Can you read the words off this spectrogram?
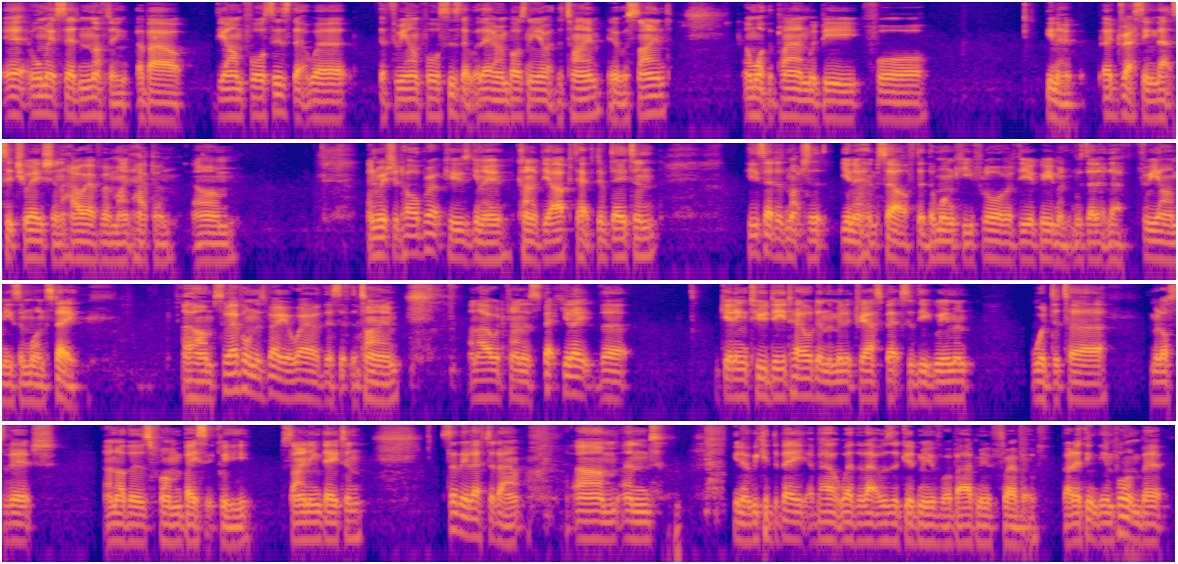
it almost said nothing about the armed forces that were the three armed forces that were there in Bosnia at the time it was signed, and what the plan would be for, you know, addressing that situation, however it might happen. Um, and Richard Holbrooke, who's you know kind of the architect of Dayton, he said as much as you know himself that the one key flaw of the agreement was that it left three armies in one state. Um, so everyone was very aware of this at the time, and I would kind of speculate that getting too detailed in the military aspects of the agreement would deter Milosevic and others from basically signing Dayton. So they left it out. Um, and you know, we could debate about whether that was a good move or a bad move forever. But I think the important bit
